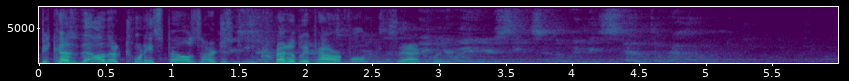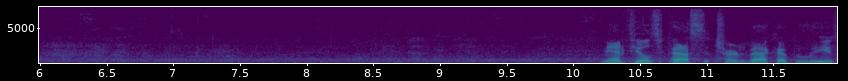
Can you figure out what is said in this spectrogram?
because the other 20 spells are just incredibly powerful. Exactly. Make your way to your seat so that we may start the round. Manfield's passed the turn back, I believe.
